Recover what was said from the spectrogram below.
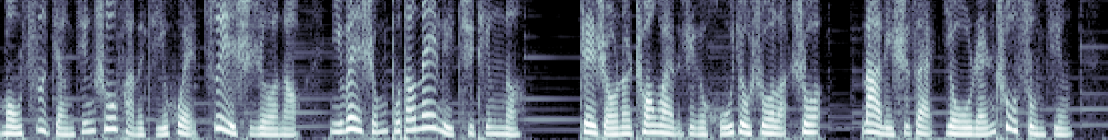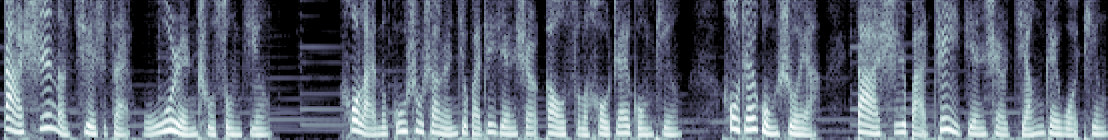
某寺讲经说法的集会最是热闹，你为什么不到那里去听呢？”这时候呢窗外的这个狐就说了说。那里是在有人处诵经，大师呢却是在无人处诵经。后来呢，姑树上人就把这件事儿告诉了后斋公听。后斋公说呀，大师把这件事儿讲给我听，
